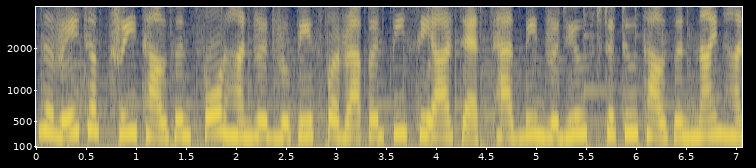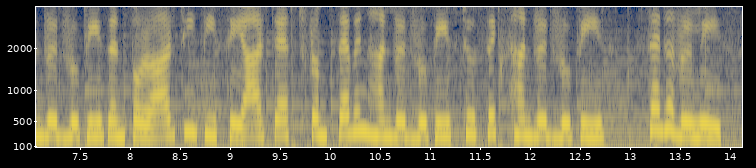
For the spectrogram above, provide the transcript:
The rate of 3400 rupees for rapid PCR test has been reduced to 2900 rupees and for RT-PCR test from 700 rupees to 600 rupees, said a release.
